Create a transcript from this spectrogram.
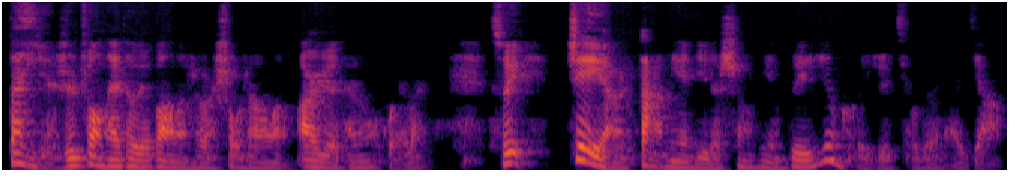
但也是状态特别棒的时候受伤了，二月才能回来。所以这样大面积的伤病对任何一支球队来讲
